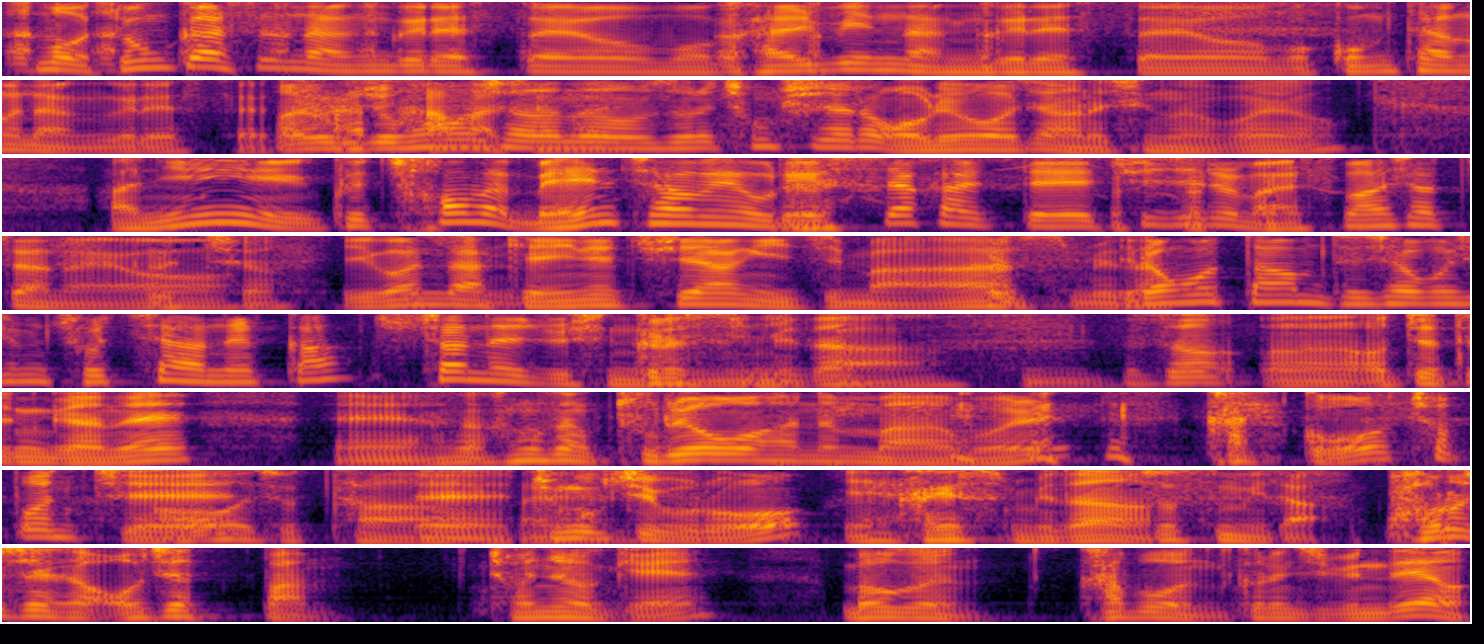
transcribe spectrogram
뭐 돈가스는 안 그랬어요, 뭐 갈비는 안 그랬어요, 뭐 곰탕은 안 그랬어요. 아니, 황원찬 마찬가지. 아나운서는 청취자를 어려워하지 않으시나 봐요. 아니 그 처음에 맨 처음에 우리가 시작할 때 취지를 말씀하셨잖아요. 네. 그렇죠. 이건 다 그렇습니다. 개인의 취향이지만 그렇습니다. 이런 것도 한번 드셔보시면 좋지 않을까 추천해 주시는 그렇습니다. 음. 그래서 어, 어쨌든 간에 예, 항상- 두려워하는 마음을 갖고 첫 번째 어 좋다. 예, 네. 중국집으로 예. 가겠습니다. 좋습니다. 바로 제가 어젯밤 저녁에 먹은 가본 그런 집인데요.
